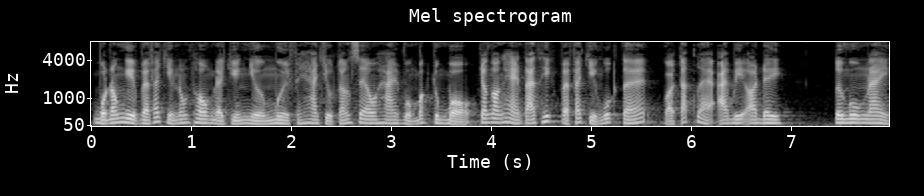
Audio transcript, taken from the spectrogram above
Bộ Nông nghiệp và Phát triển Nông thôn đã chuyển nhượng 10,2 triệu tấn CO2 vùng Bắc Trung Bộ cho Ngân hàng Tái thiết và Phát triển Quốc tế, gọi tắt là IBRD. Từ nguồn này,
